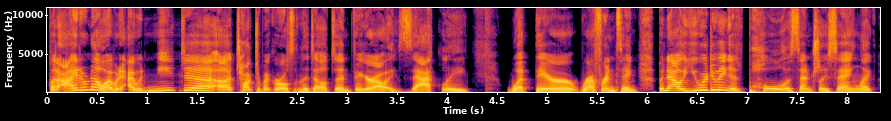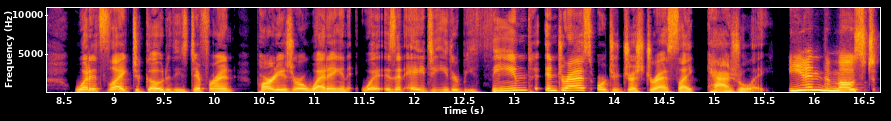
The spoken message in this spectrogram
But I don't know. I would I would need to uh, talk to my girls in the Delta and figure out exactly what they're referencing. But now you were doing a poll essentially saying like what it's like to go to these different parties or a wedding, and what is it a to either be themed in dress or to just dress like casually? Even the most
